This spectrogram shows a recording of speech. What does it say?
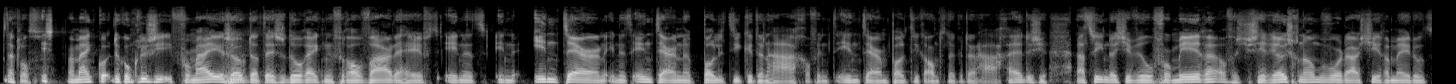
Dat klopt. Is- Maar mijn, de conclusie voor mij is ook dat deze doorrekening vooral waarde heeft in het, in, intern, in het interne politieke Den Haag. Of in het intern politiek ambtelijke Den Haag. Hè. Dus je laat zien dat je wil formeren. Of dat je serieus genomen wordt als je hier aan meedoet.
